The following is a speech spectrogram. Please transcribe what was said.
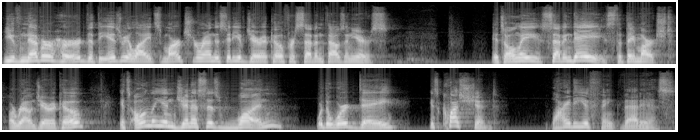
You've never heard that the Israelites marched around the city of Jericho for 7,000 years. It's only seven days that they marched around Jericho. It's only in Genesis 1 where the word day is questioned. Why do you think that is?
